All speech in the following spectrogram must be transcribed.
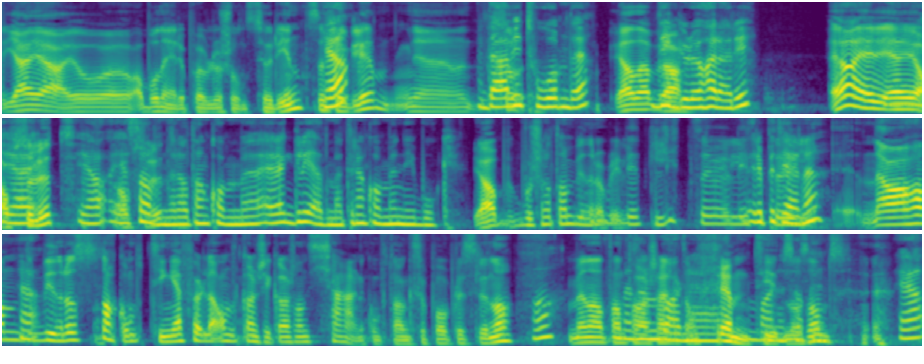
jeg er jo abonnerer på evolusjonsteorien, selvfølgelig. Ja. Da er vi to om det. Ja, det er bra. Digger du Harari? Ja, jeg, jeg, absolutt. Jeg, ja, jeg Absolutt. savner at han kommer med Jeg gleder meg til han kommer med en ny bok. Ja, bortsett fra at han begynner å bli litt, litt, litt Repeterende? Ja, han Ja. begynner å snakke om ting jeg føler han kanskje ikke har sånn kjernekompetanse på plutselig nå. Hå? Men at han Men tar sånn seg litt om fremtiden og sånt. Ja,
